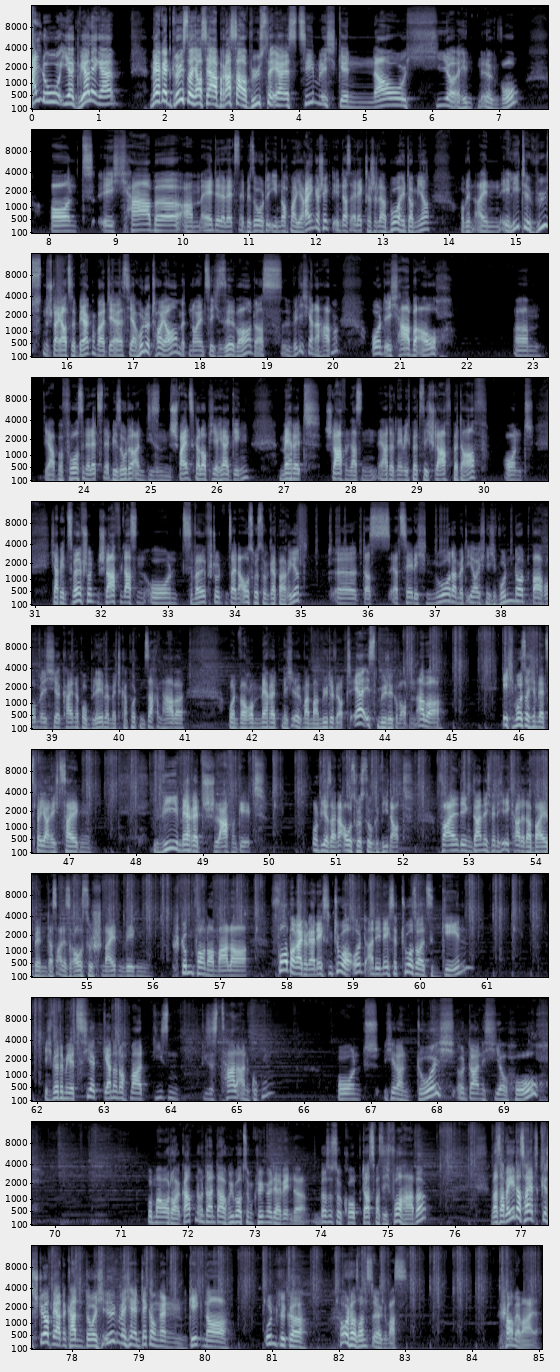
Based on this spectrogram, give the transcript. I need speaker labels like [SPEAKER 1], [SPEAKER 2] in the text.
[SPEAKER 1] Hallo, ihr Quirlinge! Merit grüßt euch aus der Abrassa-Wüste. Er ist ziemlich genau hier hinten irgendwo. Und ich habe am Ende der letzten Episode ihn nochmal hier reingeschickt in das elektrische Labor hinter mir, um den einen Elite-Wüstensteier zu bergen, weil der ist ja hulle teuer mit 90 Silber. Das will ich gerne haben. Und ich habe auch, ähm, ja, bevor es in der letzten Episode an diesen Schweinsgalopp hierher ging, Merit schlafen lassen. Er hatte nämlich plötzlich Schlafbedarf und ich habe ihn zwölf Stunden schlafen lassen und zwölf Stunden seine Ausrüstung repariert. Äh, das erzähle ich nur, damit ihr euch nicht wundert, warum ich hier keine Probleme mit kaputten Sachen habe und warum Merit nicht irgendwann mal müde wird. Er ist müde geworden, aber ich muss euch im Let's Play ja nicht zeigen, wie Merit schlafen geht und wie er seine Ausrüstung wienert. Vor allen Dingen dann nicht, wenn ich eh gerade dabei bin, das alles rauszuschneiden wegen stumpfer, normaler Vorbereitung der nächsten Tour. Und an die nächste Tour soll es gehen. Ich würde mir jetzt hier gerne nochmal dieses Tal angucken. Und hier dann durch und dann hier hoch. Ummauerter Garten und dann darüber zum Klüngel der Winde. Das ist so grob das, was ich vorhabe. Was aber jederzeit gestört werden kann durch irgendwelche Entdeckungen, Gegner, Unglücke oder sonst irgendwas. Schauen wir mal.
